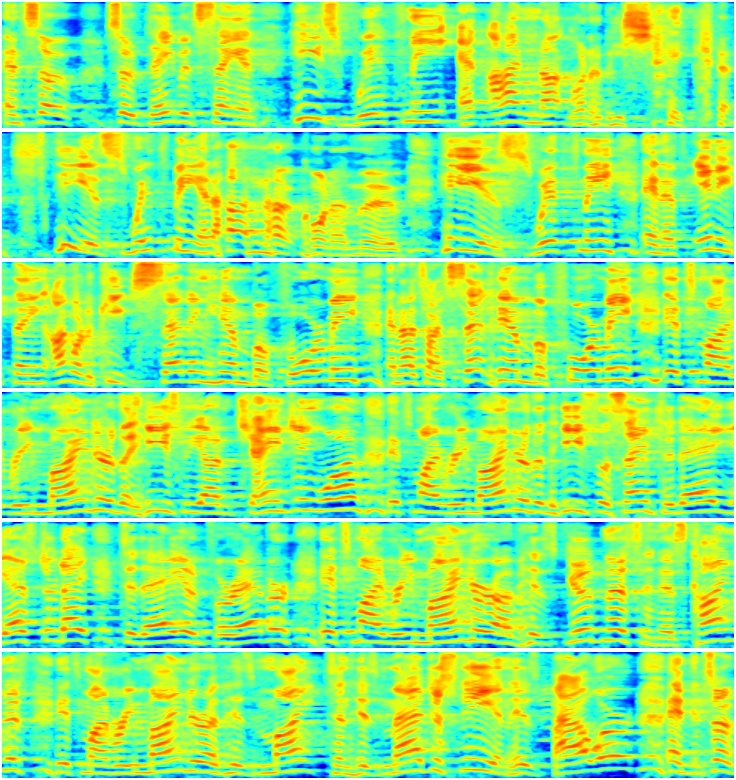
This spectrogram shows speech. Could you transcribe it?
and so, so David's saying, He's with me, and I'm not going to be shaken. He is with me, and I'm not going to move. He is with me, and if anything, I'm going to keep setting him before me. And as I set him before me, it's my reminder that He's the unchanging one. It's my reminder that He's the same today, yesterday, today, and forever. It's my reminder of His goodness and His kindness. It's my reminder of His might and His majesty and His power. And so,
